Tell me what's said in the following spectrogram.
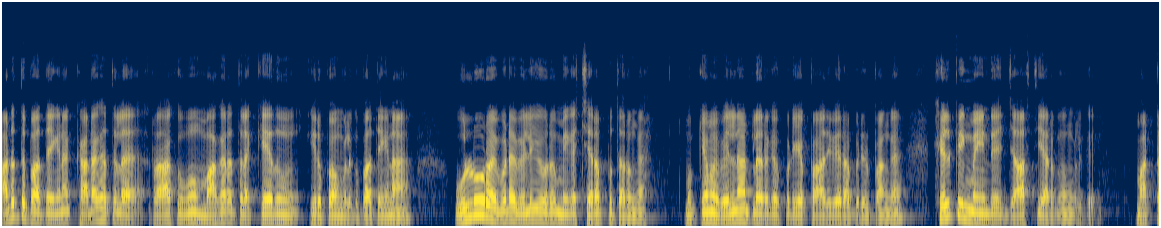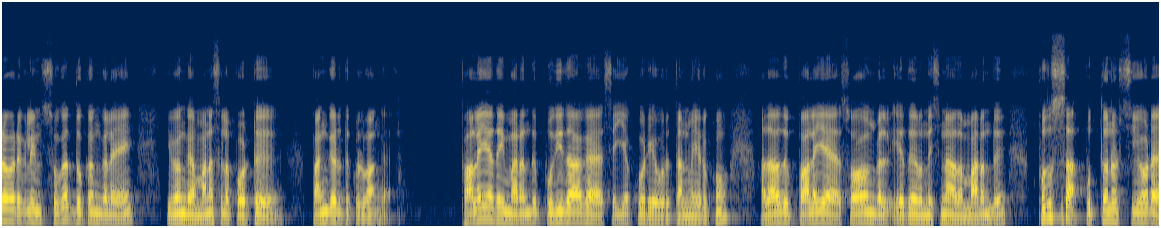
அடுத்து பார்த்தீங்கன்னா கடகத்தில் ராகுவும் மகரத்தில் கேதுவும் இருப்பவங்களுக்கு பார்த்தீங்கன்னா உள்ளூரை விட வெளியூர் மிக சிறப்பு தருங்க. முக்கியமாக வெளிநாட்டில் இருக்கக்கூடிய பாதி பேர் அப்படி இருப்பாங்க. ஹெல்பிங் மைண்டு ஜாஸ்தியாக இருக்கும் உங்களுக்கு. மற்றவர்களின் சுக துக்கங்களை இவங்க மனசில் போட்டு பங்கெடுத்து கொள்வாங்க. பழையதை மறந்து புதிதாக செய்யக்கூடிய ஒரு தன்மை இருக்கும். அதாவது பழைய சோகங்கள் எது இருந்துச்சுன்னா அதை மறந்து புதுசாக புத்துணர்ச்சியோடு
